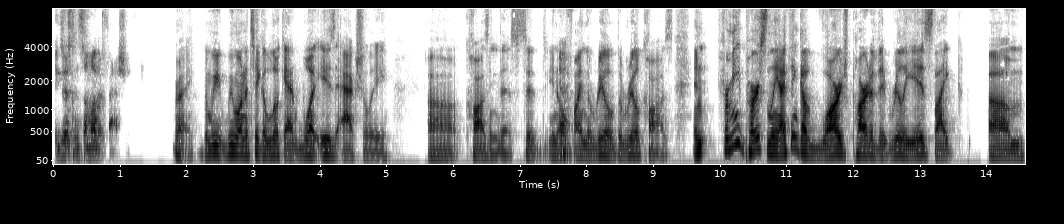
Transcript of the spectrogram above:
exist in some other fashion. Right, and we we want to take a look at what is actually uh, causing this to you know yeah. find the real the real cause. And for me personally, I think a large part of it really is like um,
